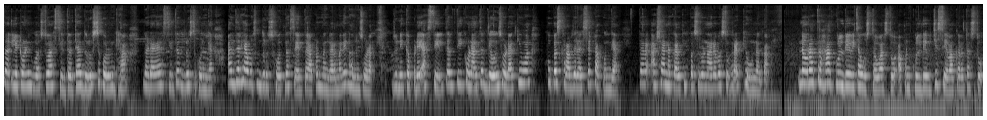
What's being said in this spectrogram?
तर इलेक्ट्रॉनिक वस्तू असतील तर त्या दुरुस्त करून घ्या. घड्याळे असतील तर दुरुस्त करून घ्या. आणि जर ह्या वस्तू दुरुस्त होत नसेल तर आपण भंगारमध्ये घालून सोडा. जुने कपडे असतील तर ती कोणाला तर देऊन सोडा किंवा खूपच खराब झाले असेल टाकून द्या. तर अशा नकारात्मक पसरवणाऱ्या वस्तू घरात ठेवू नका. नवरात्र हा कुलदेवीचा उत्सव असतो. आपण कुलदेवीची सेवा करत असतो.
